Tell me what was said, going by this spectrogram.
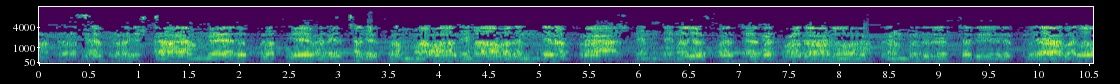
नस्य प्रतिष्ठाम् वेद प्रत्येव गच्छति ब्रह्मवादिना वदन्ति न प्राश्यन्ति न युष्पत्यगत्वदानो नक्रम् प्रतिष्ठति प्रजापदो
